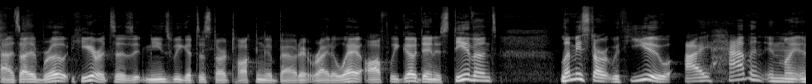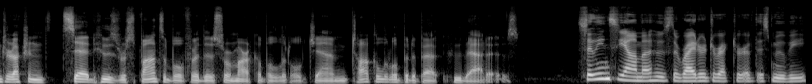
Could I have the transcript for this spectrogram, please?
as I wrote here, it says it means we get to start talking about it right away. Off we go. Dana Stevens, let me start with you. I haven't in my introduction said who's responsible for this remarkable little gem. Talk a little bit about who that is. Celine Sciamma, who's the writer director of this movie,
